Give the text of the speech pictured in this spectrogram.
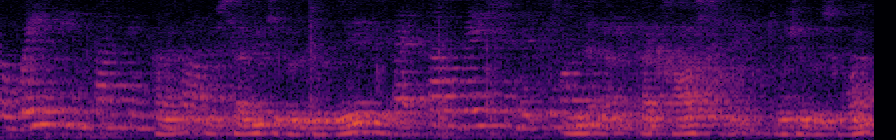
awaiting something from Le salut qu'il veut me donner, That salvation that He wants to la, give la me. grâce dont j'ai besoin.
